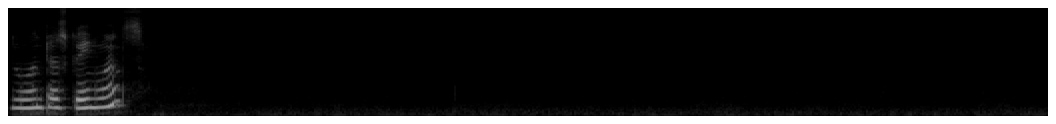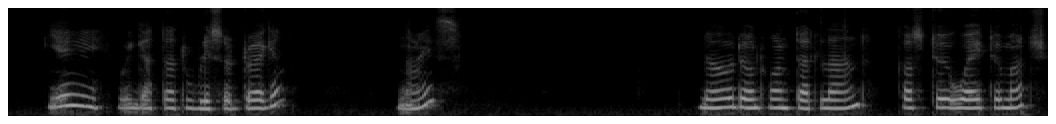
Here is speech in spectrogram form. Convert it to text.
You want those green ones? Yay, we got that blizzard dragon. Nice. No, don't want that land cost too way too much.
